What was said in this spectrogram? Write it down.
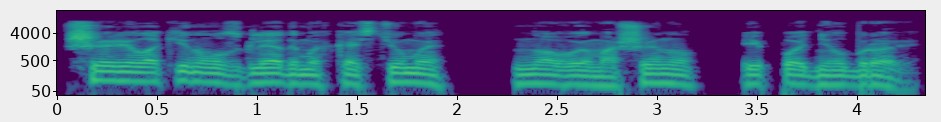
Шерил окинул взглядом их костюмы, новую машину и поднял брови.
